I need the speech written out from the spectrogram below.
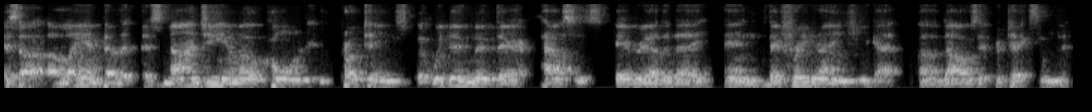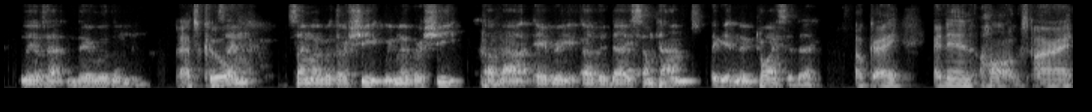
it's a, a laying pellet that's non-GMO corn and proteins, but we do move their houses every other day, and they're free range. We got uh, dogs that protects them that lives out there with them. That's cool. Same, same way with our sheep. We move our sheep about every other day. Sometimes they get moved twice a day. Okay. And then hogs. All right.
